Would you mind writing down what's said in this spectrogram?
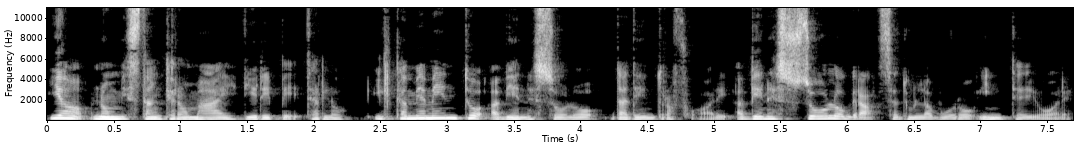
Io non mi stancherò mai di ripeterlo, il cambiamento avviene solo da dentro a fuori, avviene solo grazie ad un lavoro interiore.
